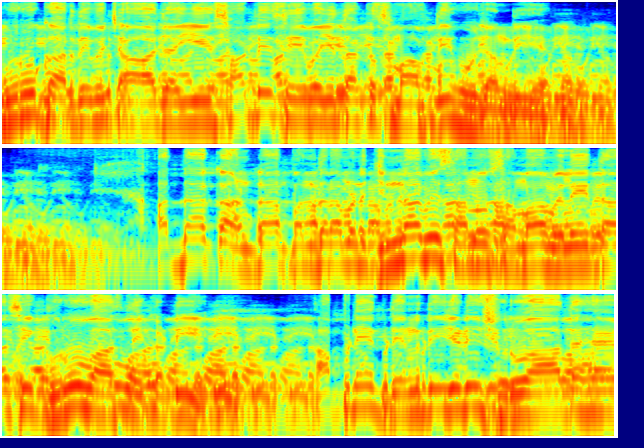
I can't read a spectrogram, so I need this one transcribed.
ਗੁਰੂ ਘਰ ਦੇ ਵਿੱਚ ਆ ਜਾਈਏ 6:30 ਵਜੇ ਤੱਕ ਸਮਾਪਤੀ ਹੋ ਜਾਂਦੀ ਹੈ। ਅੱਧਾ ਘੰਟਾ 15 ਮਿੰਟ ਜਿੰਨਾ ਵੀ ਸਾਨੂੰ ਸਮਾਂ ਮਿਲੇ ਤਾਂ ਅਸੀਂ ਗੁਰੂ ਵਾਸਤੇ ਕੱਢੀਏ। ਆਪਣੇ ਦਿਨ ਦੀ ਜਿਹੜੀ ਸ਼ੁਰੂਆਤ ਹੈ,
